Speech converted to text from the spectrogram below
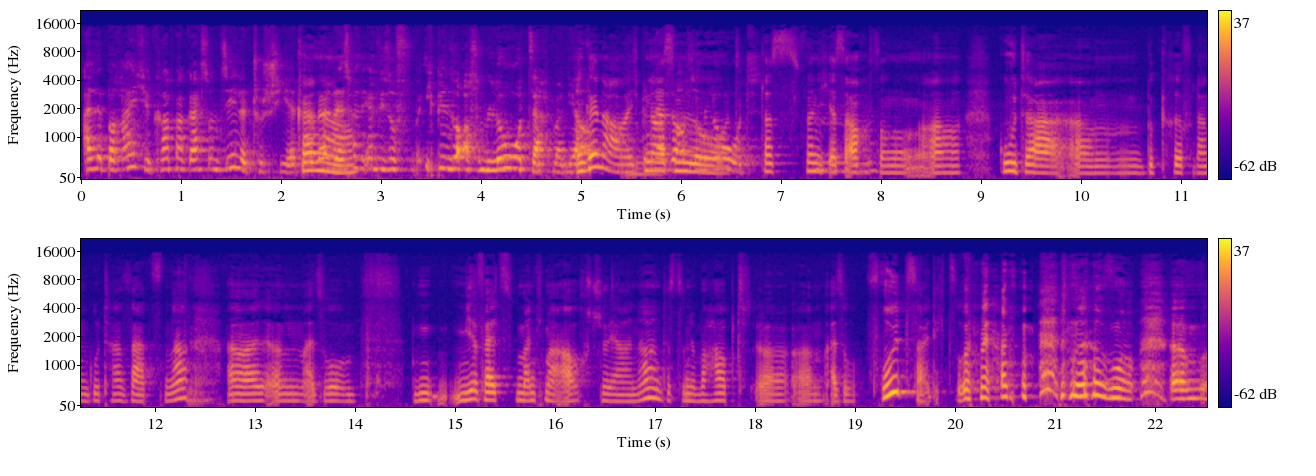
alle Bereiche, Körper, Geist und Seele touchiert. Genau. Oder? Das ist irgendwie so, ich bin so aus dem Lot, sagt man ja. Genau, ich bin, bin aus, dem, Lot. Lot. Das finde ich mhm. ist auch so ein äh, guter ähm, Begriff oder ein guter Satz. Ne? Ja. Äh, ähm, also mir fällt es manchmal auch schwer, ne, das dann überhaupt, äh, ähm, also frühzeitig zu merken. Ne, so, ähm,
